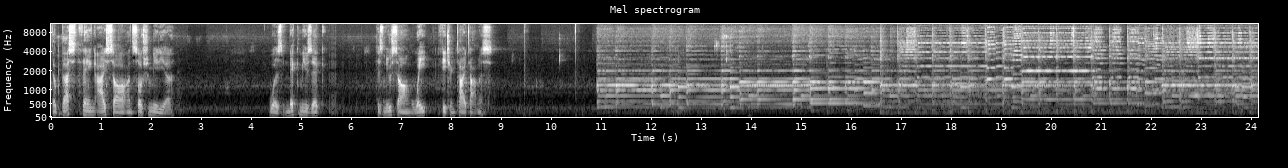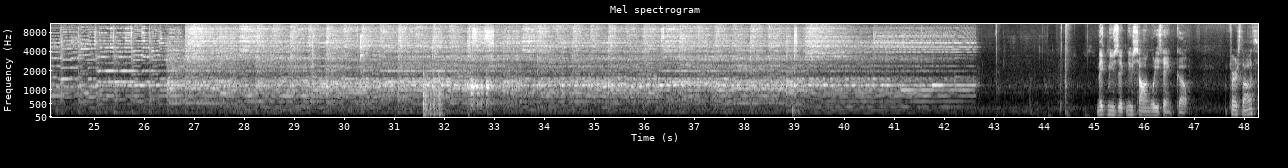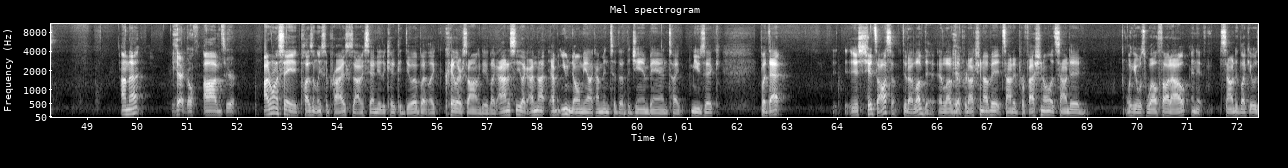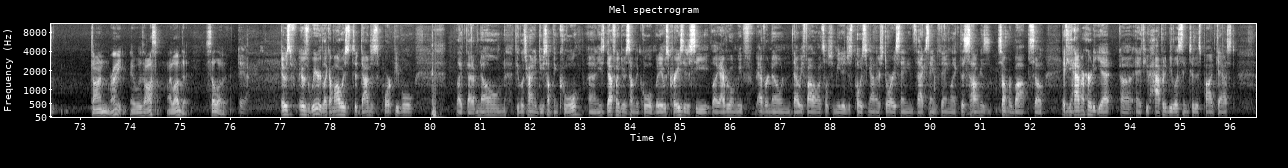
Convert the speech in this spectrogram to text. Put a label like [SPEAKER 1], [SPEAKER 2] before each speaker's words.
[SPEAKER 1] the best thing I saw on social media was Mick Music, his new song "Wait" featuring Ty Thomas. Mick Music, new song. What do you think? Go.
[SPEAKER 2] First thoughts on that?
[SPEAKER 1] Yeah, go.
[SPEAKER 2] Um,
[SPEAKER 1] Let's hear it.
[SPEAKER 2] I don't want to say pleasantly surprised because obviously I knew the kid could do it, but like killer song, dude. Like honestly, like I'm not. I- You know me, like I'm into the the jam band type music, but that this shit's awesome, dude. I loved it. I loved
[SPEAKER 1] Yeah.
[SPEAKER 2] the production of it. It sounded professional. It sounded like it was well thought out, and it sounded like it was done right. It was awesome. I loved it. Still love it.
[SPEAKER 1] Yeah, it was it was weird. Like I'm always t- down to support people like that I've known, people trying to do something cool, and he's definitely doing something cool. But it was crazy to see like everyone we've ever known that we follow on social media just posting on their story saying the exact same thing. Like this song is summer bop. So if you haven't heard it yet, uh, and if you happen to be listening to this podcast,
